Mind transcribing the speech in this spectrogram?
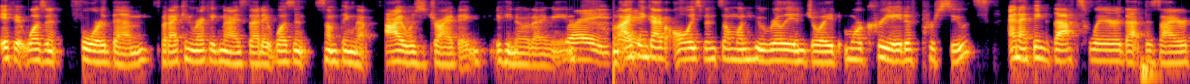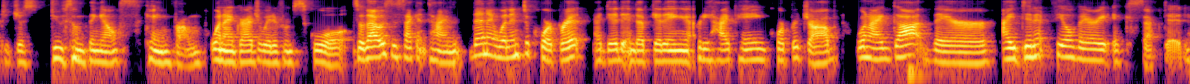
if it wasn't for them. But I can recognize that it wasn't something that I was driving, if you know what I mean. Right. Um, right. I think I've always been someone who really enjoyed more creative pursuits. And I think that's where that desire to just do something else came from when I graduated from school. So that was the second time. Then I went into corporate. I did end up getting a pretty high paying corporate job. When I got there, I didn't feel very accepted.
